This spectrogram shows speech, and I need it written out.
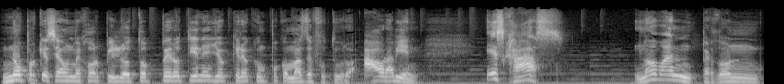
No porque sea un mejor piloto, pero tiene yo creo que un poco más de futuro. Ahora bien, es Haas. No van, perdón.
